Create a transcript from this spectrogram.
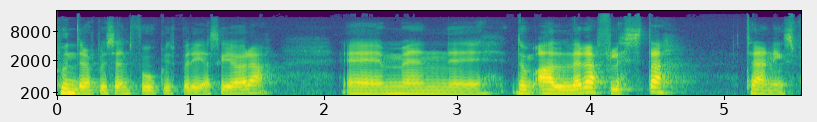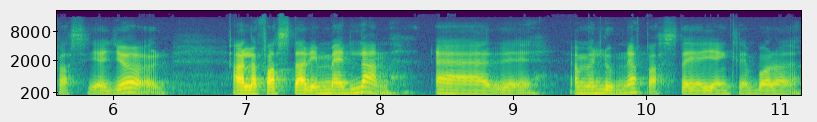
100% fokus på det jag ska göra. Eh, men eh, de allra flesta träningspass jag gör, alla pass däremellan, är eh, ja, men, lugna pass där jag egentligen bara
